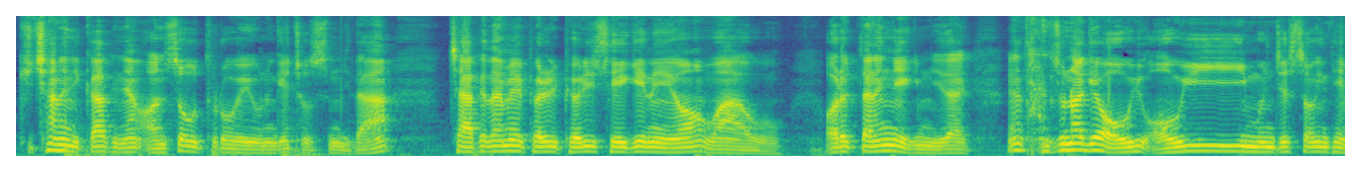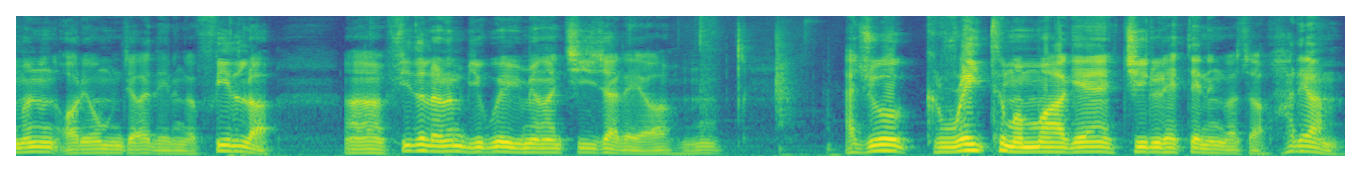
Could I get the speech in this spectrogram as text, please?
귀찮으니까 그냥 unsought로 외우는 게 좋습니다. 자, 그 다음에 별, 별이 세 개네요. wow. 어렵다는 얘기입니다. 그냥 단순하게 어휘, 어휘 문제성이 되면 어려운 문제가 되는 거예요. 피들러. 어, 피들러는 미국의 유명한 지휘자래요. 음. 아주 great 뭐뭐하게 지휘를 했다는 거죠. 화려함.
